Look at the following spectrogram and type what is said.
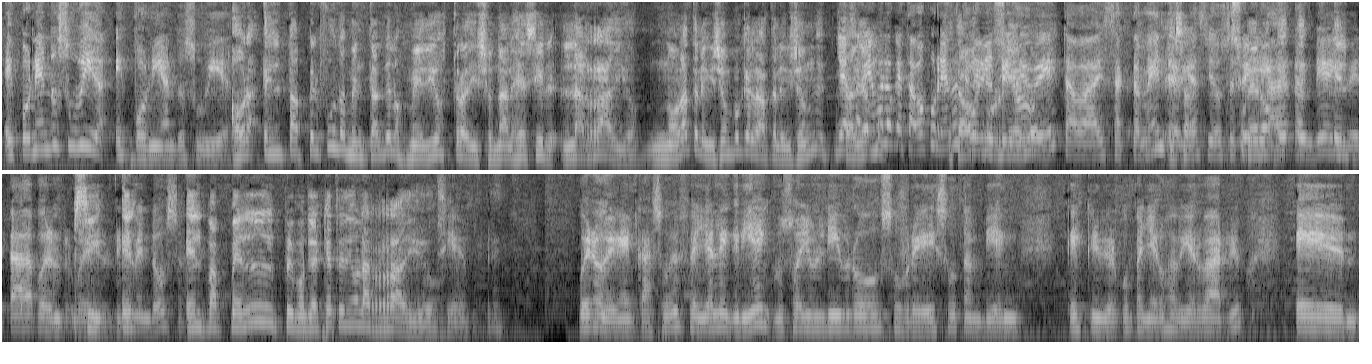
exponiendo su vida, exponiendo su vida. Ahora, el papel fundamental de los medios tradicionales, es decir, la radio, no la televisión, porque la televisión... Ya sabíamos lo que estaba ocurriendo en estaba televisión. ocurriendo. TV estaba exactamente, Esa- había sido Pero, eh, también el- y vetada por Enri- Sí, Enrique el, Mendoza. el papel primordial que ha tenido la radio. Siempre. Bueno, en el caso de Fe y Alegría, incluso hay un libro sobre eso también que escribió el compañero Javier Barrio. Eh,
